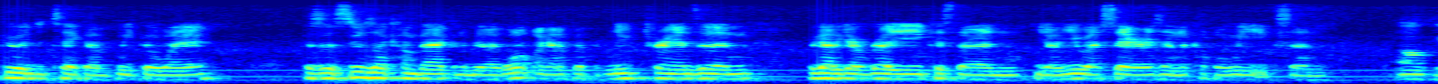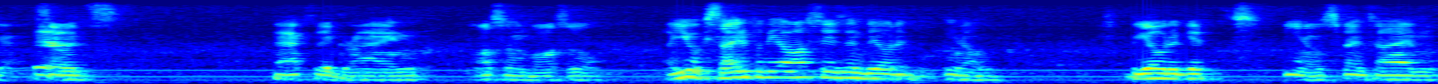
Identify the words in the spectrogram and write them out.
good to take a week away. Because as soon as I come back, it'll be like, well, I gotta put the new trans in. We gotta get ready, because then you know US Air is in a couple weeks, and Okay, so it's back to the grind, hustle and bustle. Are you excited for the off season? Be able to, you know, be able to get you know spend time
